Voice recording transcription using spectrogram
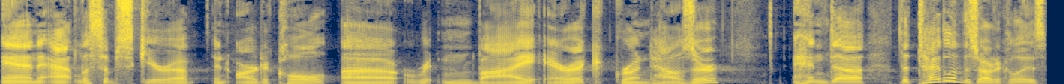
and Atlas Obscura, an article uh, written by Eric Grundhauser. And uh, the title of this article is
